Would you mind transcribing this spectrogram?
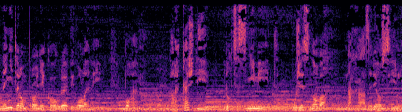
Není to jenom pro někoho, kdo je vyvolený Bohem. Ale každý, kdo chce s ním jít, může znova nacházet jeho sílu.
